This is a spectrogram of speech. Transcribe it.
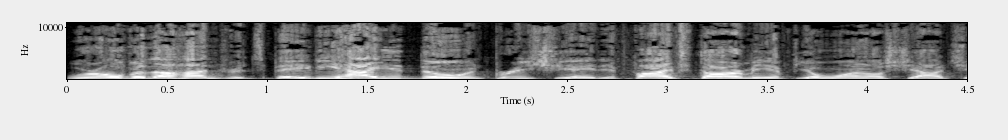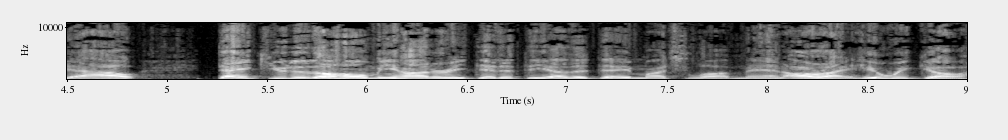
we're over the hundreds, baby. How you doing? Appreciate it. Five star me if you want. I'll shout you out. Thank you to the homie Hunter. He did it the other day. Much love, man. All right, here we go.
